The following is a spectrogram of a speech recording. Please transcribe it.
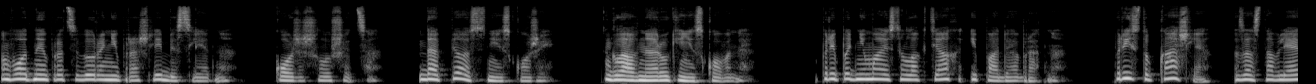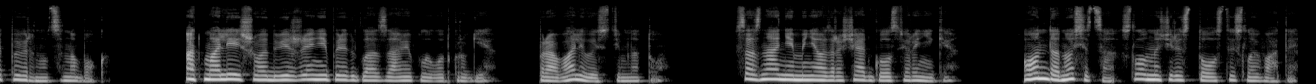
Водные процедуры не прошли бесследно. Кожа шелушится. Да пес с ней с кожей. Главное, руки не скованы. Приподнимаюсь на локтях и падаю обратно. Приступ кашля заставляет повернуться на бок. От малейшего движения перед глазами плывут круги. Проваливаюсь в темноту. В сознание меня возвращает голос Вероники. Он доносится, словно через толстый слой ваты.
